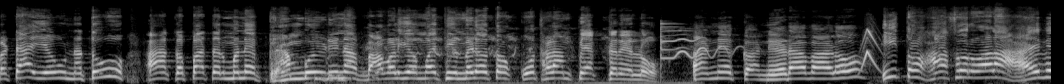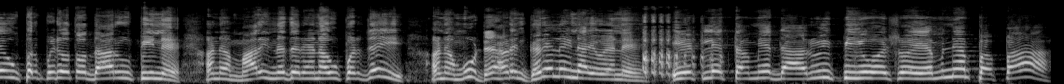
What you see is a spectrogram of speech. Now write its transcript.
બટા, એવું નતું. આ કપાતર મને ભેંબોયડીના બાવળિયામાંથી મળ્યો તો કોથળામાં પેક કરેલો. અને કનેડા વાળો ઈ તો હાસોર વાળા હાઈવે ઉપર પડ્યો તો દારૂ પીને. અને મારી નજર એના ઉપર જઈ અને હું ઢેહાડીને ઘરે લઈને આવ્યો એને. એટલે તમે દારૂ પીવો છો એમને, પપ્પા?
